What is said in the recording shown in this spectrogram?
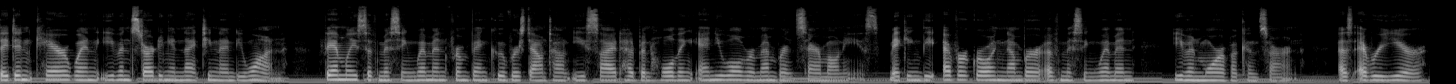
They didn't care when, even starting in 1991, families of missing women from Vancouver's downtown east side had been holding annual remembrance ceremonies, making the ever growing number of missing women even more of a concern, as every year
